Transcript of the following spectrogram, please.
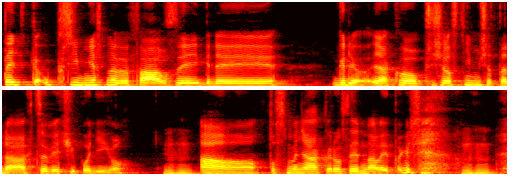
teďka upřímně jsme ve fázi, kdy, kdy jako přišel s tím, že teda chce větší podíl. Mm-hmm. A to jsme nějak rozjednali, takže... Mm-hmm.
